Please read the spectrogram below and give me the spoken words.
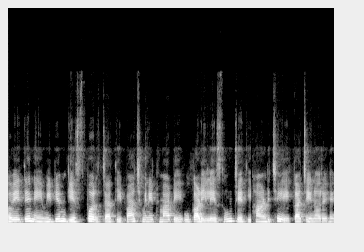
હવે તેને મીડિયમ ગેસ પર ચારથી પાંચ મિનિટ માટે ઉકાળી લેશું, જેથી ખાંડ છે એ કાચી ન રહે.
